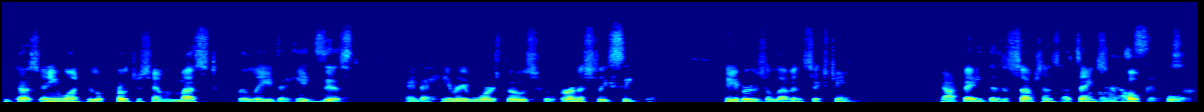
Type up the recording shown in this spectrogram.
because anyone who approaches Him must believe that He exists and that He rewards those who earnestly seek Him. Hebrews eleven sixteen. Now, faith is the substance of things hoped for.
